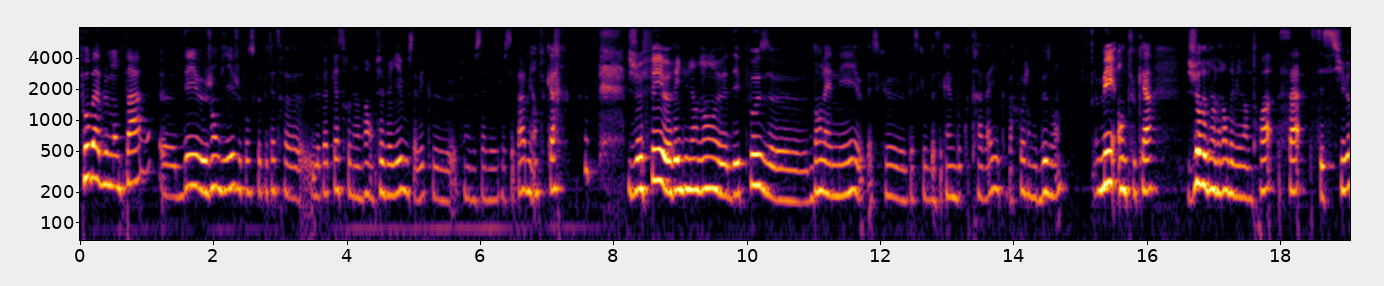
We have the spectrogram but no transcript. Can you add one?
Probablement pas euh, dès euh, janvier. Je pense que peut-être le podcast reviendra en février. Vous savez que, enfin vous savez, je sais pas, mais en tout cas, je fais régulièrement des pauses dans l'année parce que parce que bah, c'est quand même beaucoup de travail et que parfois j'en ai besoin. Mais en tout cas, je reviendrai en 2023, ça c'est sûr.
